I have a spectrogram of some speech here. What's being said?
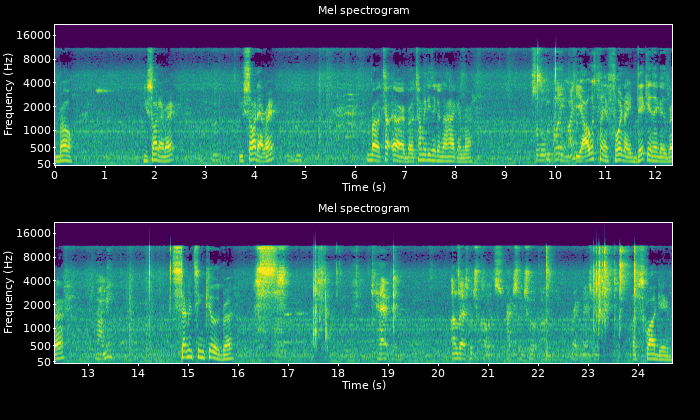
Bro. You saw that, right? Mm-hmm. You saw that, right? Mm-hmm. Bro, tell, alright, bro. Tell me these niggas not hacking, bro. So what we playing, Mike? Yeah, I was playing Fortnite, dicking niggas, bro. Not me. 17 kills, bro. Captain. Unless what you call it's actually true. Um, right matchmaking. A squad game.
